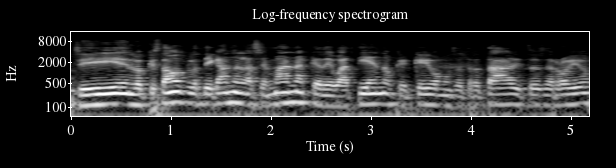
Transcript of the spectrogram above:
Sí, en lo que estamos platicando en la semana, que debatiendo que qué íbamos a tratar y todo ese rollo.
